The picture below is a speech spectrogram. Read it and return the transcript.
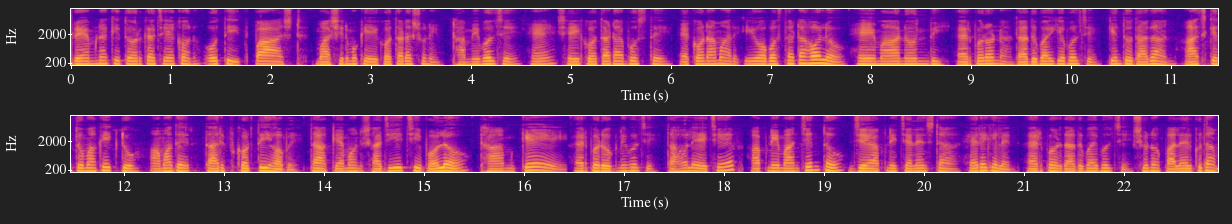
প্রেম নাকি তোর কাছে এখন অতীত পাস্ট মাসির মুখে এই কথাটা শুনে ঠাম্মি বলছে হ্যাঁ সেই কথাটা বুঝতে এখন আমার এই অবস্থাটা হলো? হে মা নন্দী এরপর না, দাদুভাইকে বলছে, কিন্তু দাদান, আজকে তোমাকে একটু আমাদের তারিফ করতেই হবে। তা কেমন সাজিয়েছি বলো? ঠামকে এরপর অগ্নি বলছে, তাহলে এচএফ আপনি মানছেন তো যে আপনি চ্যালেঞ্জটা হেরে গেলেন? এরপর দাদুভাই বলছে, শুনো, পালের গুদাম,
